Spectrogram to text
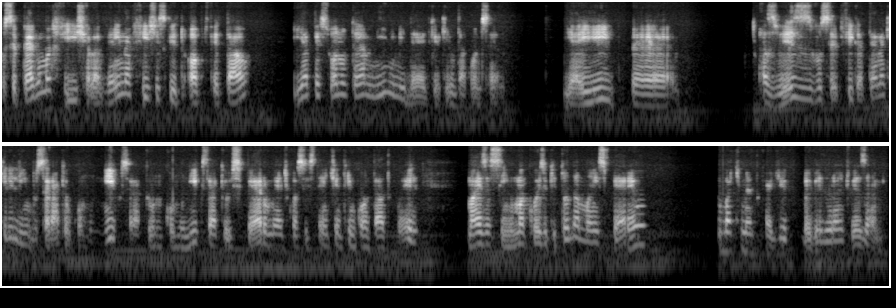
Você pega uma ficha, ela vem na ficha escrito óbito fetal, e a pessoa não tem a mínima ideia de que aquilo está acontecendo. E aí, é, às vezes, você fica até naquele limbo: será que eu comunico? Será que eu não comunico? Será que eu espero o médico assistente entre em contato com ele? Mas, assim, uma coisa que toda mãe espera é o batimento cardíaco do bebê durante o exame.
